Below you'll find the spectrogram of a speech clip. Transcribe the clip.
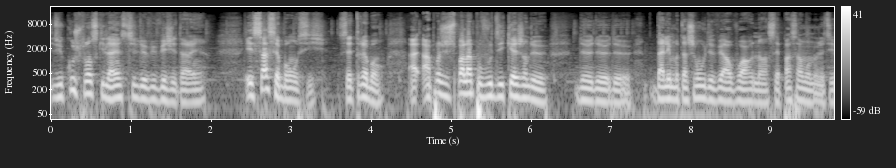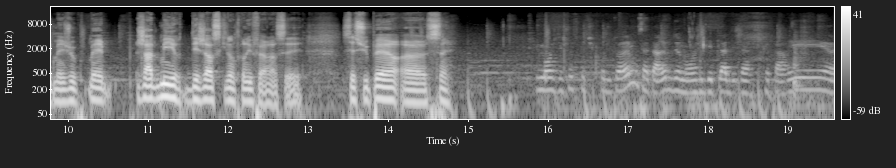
du coup, je pense qu'il a un style de vie végétarien. Et ça, c'est bon aussi. C'est très bon. Après, je suis pas là pour vous dire quel genre de, de, de, de- d'alimentation vous devez avoir. Non, c'est pas ça mon objectif. Mais je, mais j'admire déjà ce qu'il est en train de faire. C'est, c'est super euh, sain. Tu manges des choses que tu produis toi-même ou ça t'arrive de manger des plats déjà préparés, euh,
